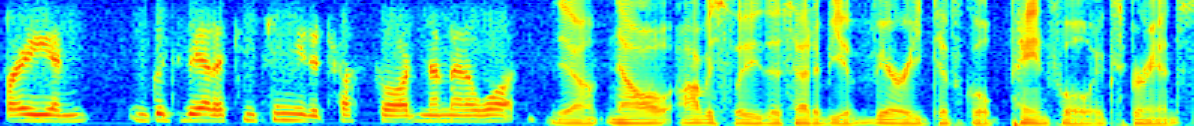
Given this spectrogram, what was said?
free and, and good to be able to continue to trust God no matter what. Yeah. Now, obviously, this had to be a very difficult, painful experience.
